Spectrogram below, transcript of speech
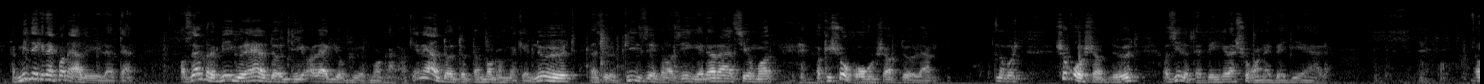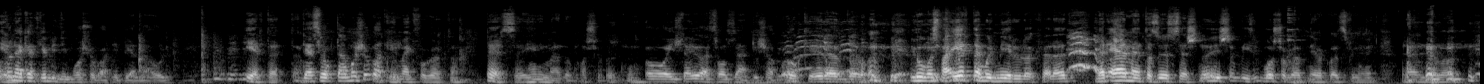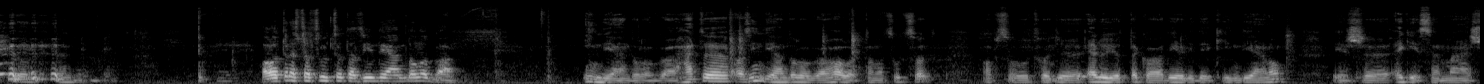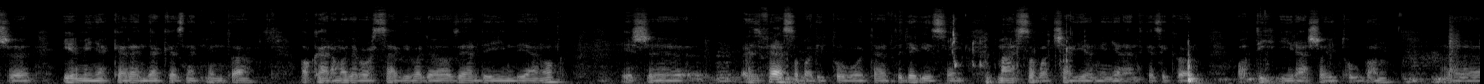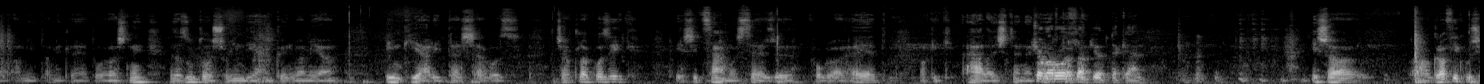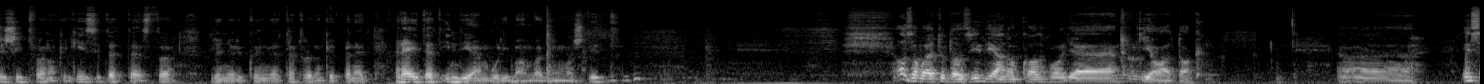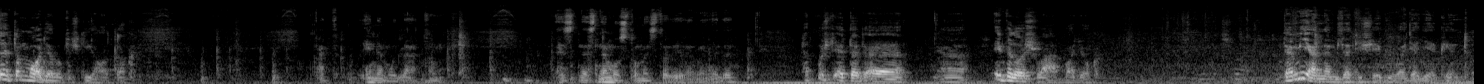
Hát mindenkinek van előélete. Az ember végül eldönti a legjobb nőt magának. Én eldöntöttem magamnak egy nőt, ezelőtt tíz évvel az én generációmat, aki sok okosabb tőlem. Na most sok okosabb nőt az élete végére soha ne vegyél el. Akkor Én- neked kell mindig mosogatni például. Értettem. Te szoktál Oké, mosogatni? megfogadtam. Persze, én imádok mosogatni. Ó, Isten, jöhetsz hozzánk is akkor. Oké, okay, rendben van. Jó, most már értem, hogy miért ülök veled, mert elment az összes nő, és mosogatni akarsz finni. Rendben van. Jó, rendben. Hallottad ezt a cuccot az indián dologgal? Indián dologgal. Hát az indián dologgal hallottam a cuccot, abszolút, hogy előjöttek a délvidéki indiánok, és egészen más élményekkel rendelkeznek, mint a, akár a magyarországi vagy az erdélyi indiánok, és ez felszabadító volt, tehát egy egészen más szabadságélmény jelentkezik a, a ti írásaitokban, amit, amit lehet olvasni. Ez az utolsó indián könyv, ami a PIM kiállításához csatlakozik, és itt számos szerző foglal helyet, akik hála Istennek Csak a rosszak jöttek el. És a, a grafikus is itt van, aki készítette ezt a gyönyörű könyvet, tehát tulajdonképpen egy rejtett indián buliban vagyunk most itt. Az a baj, tudod, az indiánokkal, hogy eh, kihaltak. Eh, én szerintem magyarok is kihaltak. Hát én nem úgy látom. Ezt, ezt nem osztom, ezt a véleményedet. Hát most érted, eh, eh, én például sváb vagyok. Te milyen nemzetiségű vagy egyébként?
